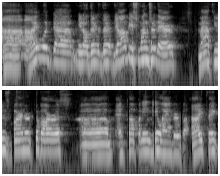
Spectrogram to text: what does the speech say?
I would you know the, the the obvious ones are there: Matthews, Marner, Tavares um, and company, Nylander, but I think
